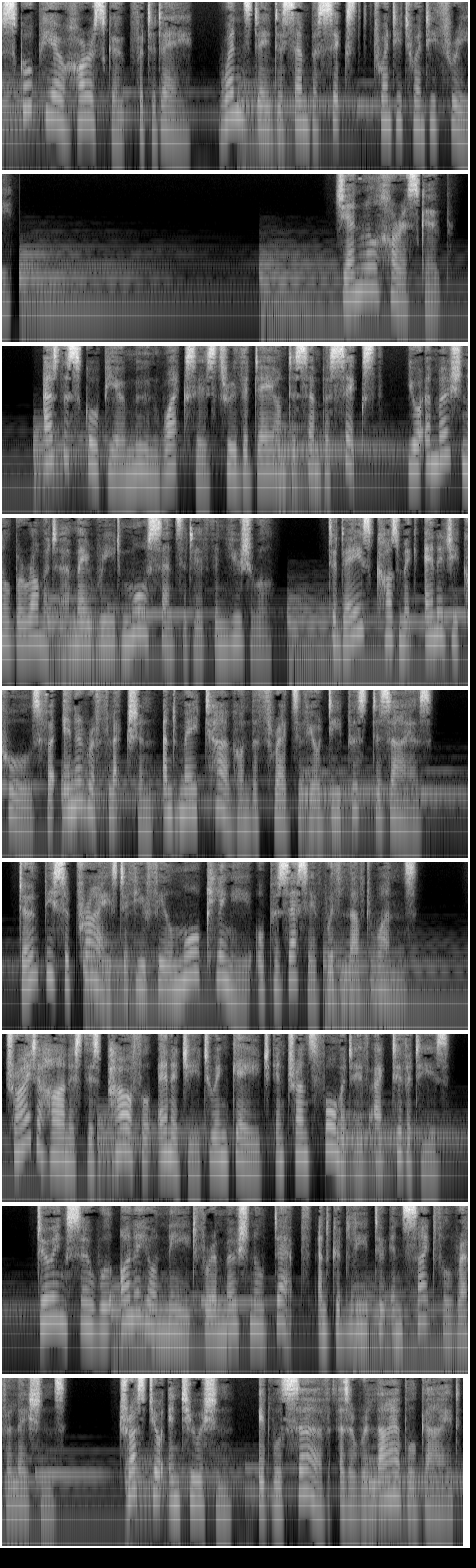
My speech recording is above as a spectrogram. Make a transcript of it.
Scorpio horoscope for today, Wednesday, December 6, 2023. General horoscope. As the Scorpio moon waxes through the day on December 6th, your emotional barometer may read more sensitive than usual. Today's cosmic energy calls for inner reflection and may tug on the threads of your deepest desires. Don't be surprised if you feel more clingy or possessive with loved ones. Try to harness this powerful energy to engage in transformative activities. Doing so will honor your need for emotional depth and could lead to insightful revelations. Trust your intuition, it will serve as a reliable guide.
